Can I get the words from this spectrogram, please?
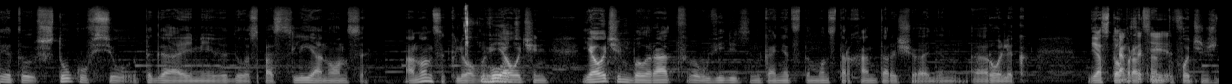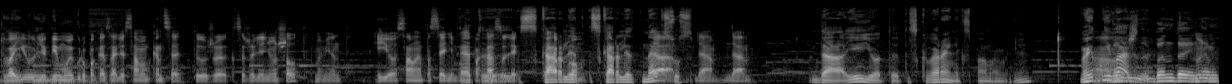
эту штуку всю, ТГА имею в виду, спасли анонсы. Анонсы клевые. Вот. Я очень, я очень был рад увидеть наконец-то Monster Hunter еще один э, ролик. Я сто процентов очень жду. Твою любимую игру показали в самом конце. Ты уже, к сожалению, ушел в тот момент. Ее самое последнее это показывали. Scarlet, Scarlet Nexus? Да, да, да. Да, ее-то это Square Enix, по-моему, не? Но это а, не важно. Бандай ну,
